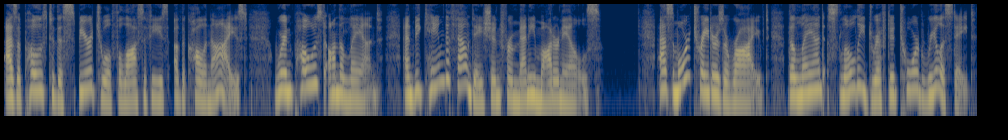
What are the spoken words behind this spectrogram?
as opposed to the spiritual philosophies of the colonized, were imposed on the land and became the foundation for many modern ills. As more traders arrived, the land slowly drifted toward real estate,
